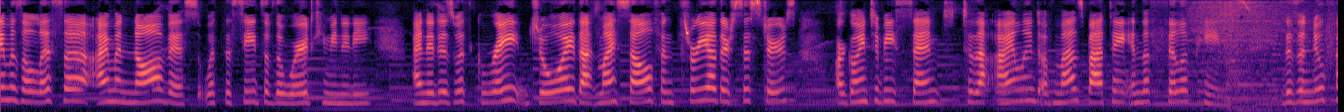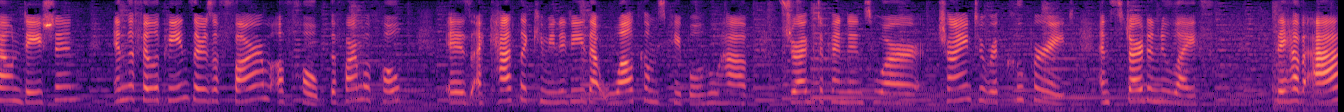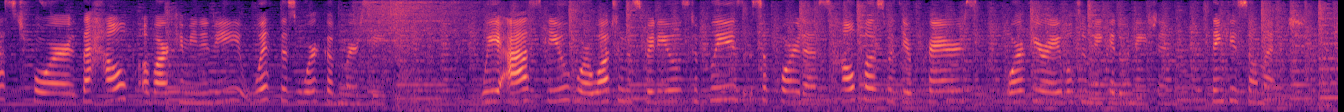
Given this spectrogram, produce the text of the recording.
name is Alissa. I'm a novice with the Seeds of the Word community, and it is with great joy that myself and three other sisters are going to be sent to the island of Masbate in the Philippines. It is a new foundation in the Philippines. There's a Farm of Hope. The Farm of Hope is a Catholic community that welcomes people who have drug dependence, who are trying to recuperate and start a new life. They have asked for the help of our community with this work of mercy. We ask you who are watching this videos to please support us, help us with your prayers, or if you're able to make a donation. Thank you so much.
